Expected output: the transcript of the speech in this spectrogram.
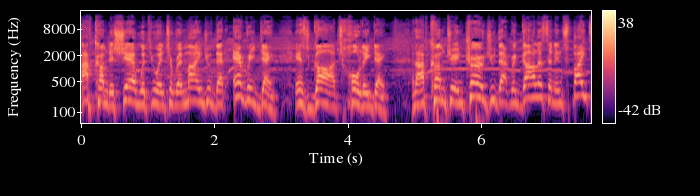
I've come to share with you and to remind you that every day is God's holy day. And I've come to encourage you that regardless and in spite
